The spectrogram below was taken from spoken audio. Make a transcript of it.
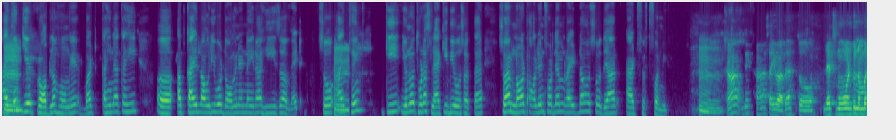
I think ये प्रॉब्लम होंगे बट कहीं ना कहीं uh, अब काइल लाउरी वो डोमिनेंट नहीं रहा he is a vet so I think कि यू नो थोड़ा स्लैकी भी हो सकता है. So I am not all in for them right now so they are at fifth for me hmm हाँ देख हाँ सही बात है तो let's move on to number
